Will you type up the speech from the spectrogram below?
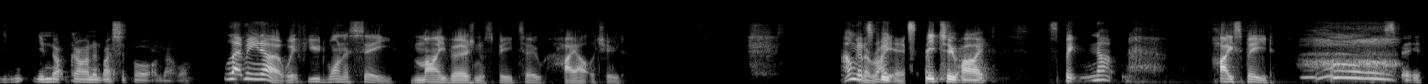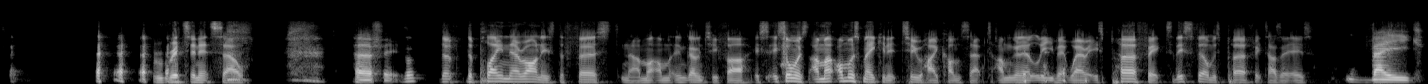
you- You've not garnered my support on that one. let me know if you'd want to see my version of Speed two, high altitude. I'm gonna write it. Speed too high. Speed, no, high speed. Speed. Written itself. Perfect. the the plane they're on is the first. No, I'm, I'm, I'm going too far. It's it's almost I'm almost making it too high concept. I'm going to leave it where it is perfect. This film is perfect as it is. Vague,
